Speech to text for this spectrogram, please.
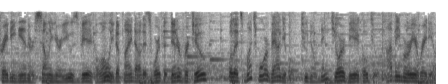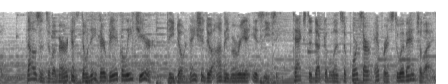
trading in or selling your used vehicle only to find out it's worth a dinner for two? Well, it's much more valuable to donate your vehicle to Ave Maria Radio. Thousands of Americans donate their vehicle each year. The donation to Ave Maria is easy, tax deductible, and supports our efforts to evangelize.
